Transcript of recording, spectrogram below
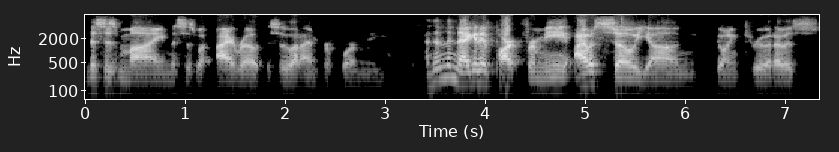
this is mine this is what i wrote this is what i'm performing. And then the negative part for me i was so young going through it. I was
